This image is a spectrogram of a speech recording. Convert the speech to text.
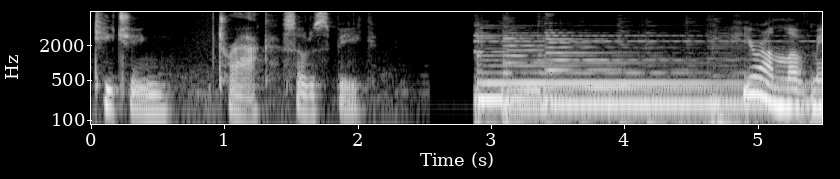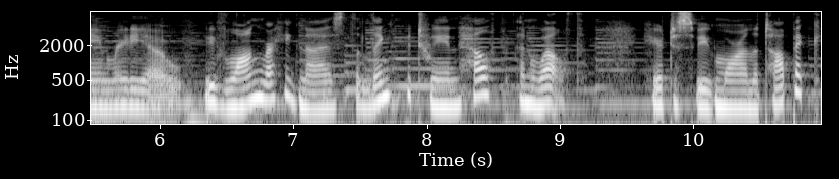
teaching track, so to speak. Here on Love Maine Radio, we've long recognized the link between health and wealth. Here to speak more on the topic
